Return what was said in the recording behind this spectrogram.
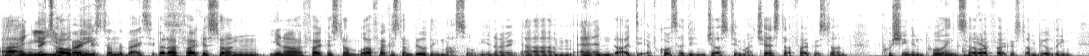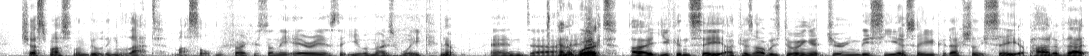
Uh, and you but told me, focused on the basics. but I focused on, you know, I focused on, well, I focused on building muscle, you know, um, and I di- of course I didn't just do my chest. I focused on pushing and pulling, so I focused on building chest muscle and building lat muscle. You focused on the areas that you were most weak. Yep. And uh, and it worked. Uh, you can see because I was doing it during this year, so you could actually see a part of that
